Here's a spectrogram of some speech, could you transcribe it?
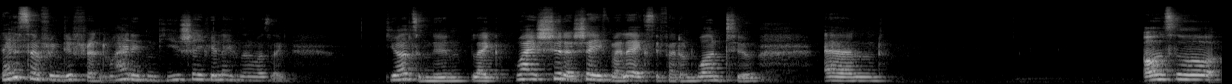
that is something different. Why didn't you shave your legs? And I was like, you also didn't. Like, why should I shave my legs if I don't want to? And also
